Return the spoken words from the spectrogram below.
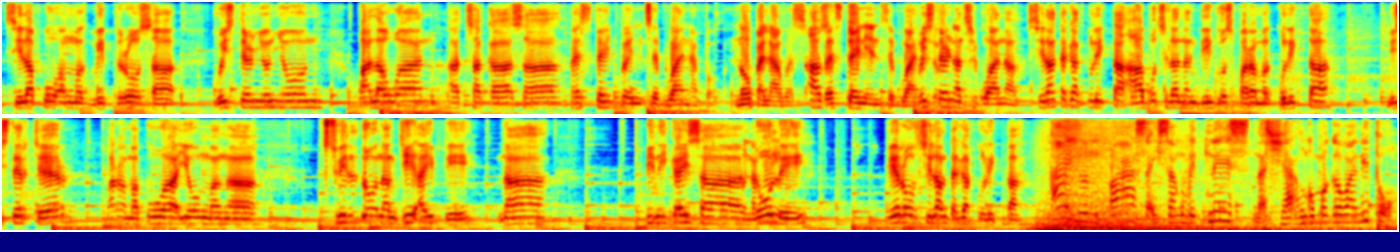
sila po ang mag-withdraw sa Western Union, Palawan at saka sa Western po in Cebuana po. No Palawas. Ah, Western in Cebuana. Western at Cebuana. Sila taga-kolekta, abot sila ng Digos para magkolekta, Mr. Chair, para makuha yung mga sweldo ng GIP na binigay sa Dole, pero silang taga-kolekta. Ayon pa sa isang witness na siya ang gumagawa nito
